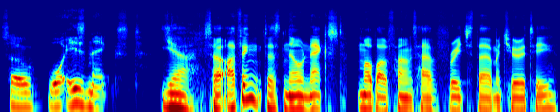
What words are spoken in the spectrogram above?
So, what is next? Yeah, so I think there's no next. Mobile phones have reached their maturity,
